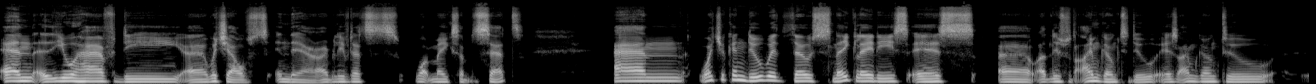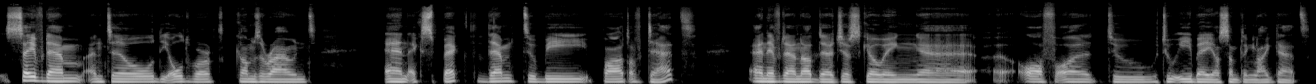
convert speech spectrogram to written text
And you have the uh, witch elves in there. I believe that's what makes up the set. And what you can do with those snake ladies is, uh, at least what I'm going to do, is I'm going to save them until the old world comes around and expect them to be part of that. And if they're not, they're just going uh, off uh, to to eBay or something like that.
